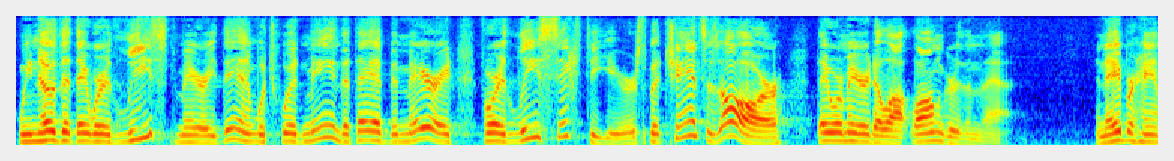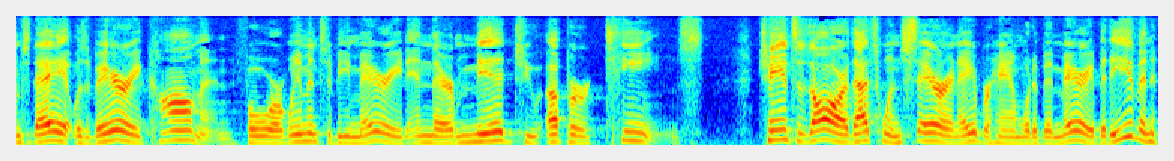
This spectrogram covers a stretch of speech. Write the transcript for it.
We know that they were at least married then, which would mean that they had been married for at least 60 years, but chances are they were married a lot longer than that. In Abraham's day, it was very common for women to be married in their mid to upper teens. Chances are that's when Sarah and Abraham would have been married. But even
